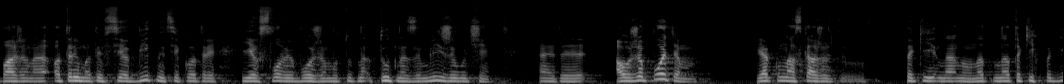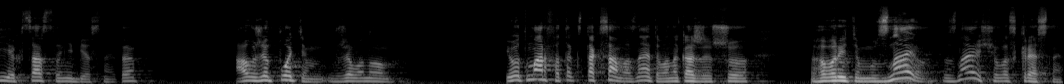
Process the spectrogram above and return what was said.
бажано отримати всі обітниці, котрі є в Слові Божому тут на, тут на землі живучи. А вже потім, як у нас кажуть, такі, на, ну, на, на таких подіях Царство Небесне. Так? А вже потім вже воно. І от Марфа так, так само, знаєте, вона каже, що говорить йому: знаю, знаю, що Воскресне.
